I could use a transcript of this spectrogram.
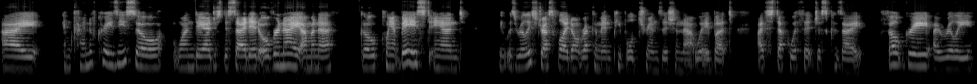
I am kind of crazy, so one day I just decided overnight I'm gonna go plant based, and it was really stressful. I don't recommend people transition that way, but I've stuck with it just because I felt great. I really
